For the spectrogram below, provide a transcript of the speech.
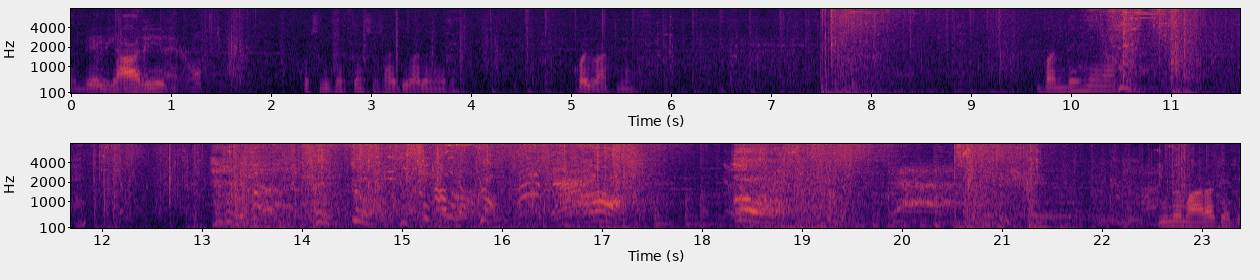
अरे यार ये कुछ भी करते हैं सोसाइटी वाले मेरे। कोई बात नहीं। बंदे हैं पे। तूने मारा कैसे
